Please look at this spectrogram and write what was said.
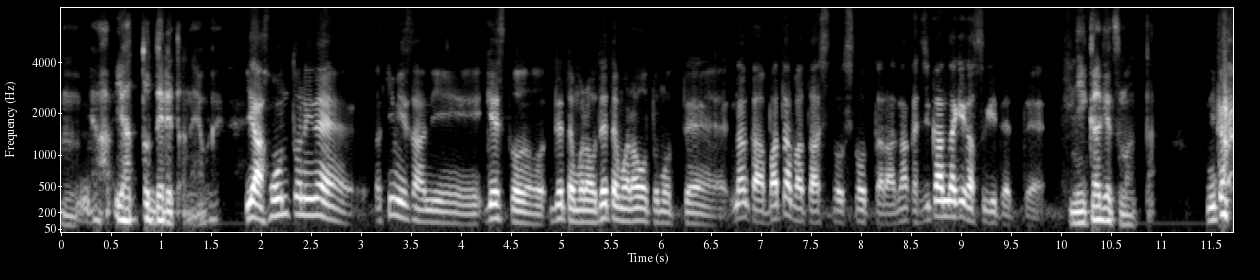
うん、ややっと出れたね、俺。いや、本当にね、キミさんにゲスト出てもらおう、出てもらおうと思って、なんかバタバタしとしとったら、なんか時間だけが過ぎてって、2ヶ月待った。2回。だ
